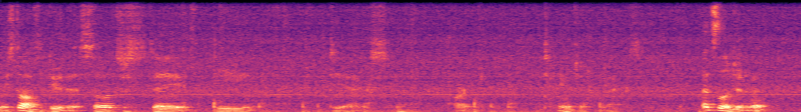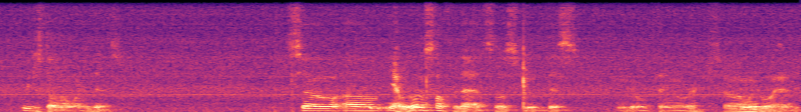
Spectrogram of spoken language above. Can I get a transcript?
we still have to do this. So let's just say d dx arctangent of x. That's legitimate. We just don't know what it is. So, um, yeah, we want to solve for that, so let's move this little thing over. So I'm going to go ahead and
